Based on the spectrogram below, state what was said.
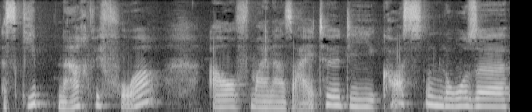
es gibt nach wie vor auf meiner Seite die kostenlose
